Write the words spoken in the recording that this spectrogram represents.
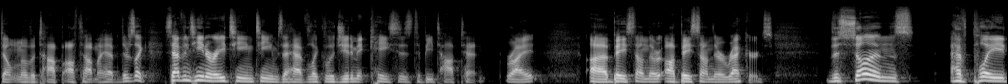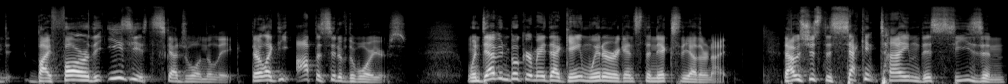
don't know the top off the top of my head. But there's like 17 or 18 teams that have like legitimate cases to be top 10, right? Uh, based on their uh, based on their records. The Suns have played by far the easiest schedule in the league. They're like the opposite of the Warriors. When Devin Booker made that game winner against the Knicks the other night, that was just the second time this season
